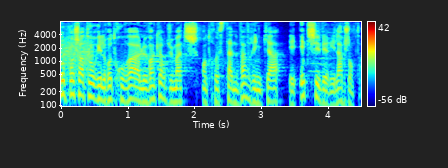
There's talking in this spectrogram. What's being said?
Au prochain tour, il retrouvera le vainqueur du match entre Stan Wawrinka et Echeverry, l'Argentin.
